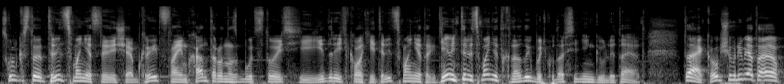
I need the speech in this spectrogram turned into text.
Сколько стоит 30 монет следующий апгрейд? Слайм Хантер у нас будет стоить и ядрить кулаки 30 монеток. Где мне 30 монеток надыбать, куда все деньги улетают? Так, в общем, ребята,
